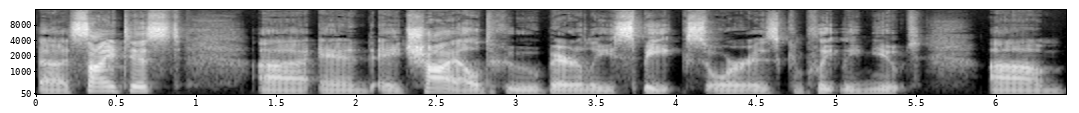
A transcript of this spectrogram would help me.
uh, scientist uh, and a child who barely speaks or is completely mute. Um,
